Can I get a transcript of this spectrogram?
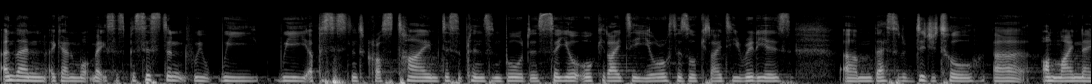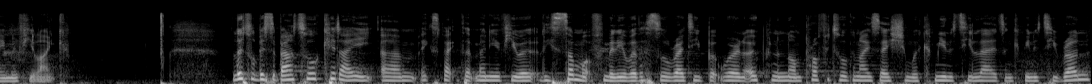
And then again, what makes us persistent? We, we, we are persistent across time, disciplines and borders. So your ORCID ID, your author's ORCID ID really is um, their sort of digital uh, online name, if you like little bit about ORCID. I um, expect that many of you are at least somewhat familiar with us already, but we're an open and non-profit organisation. We're community-led and community-run.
